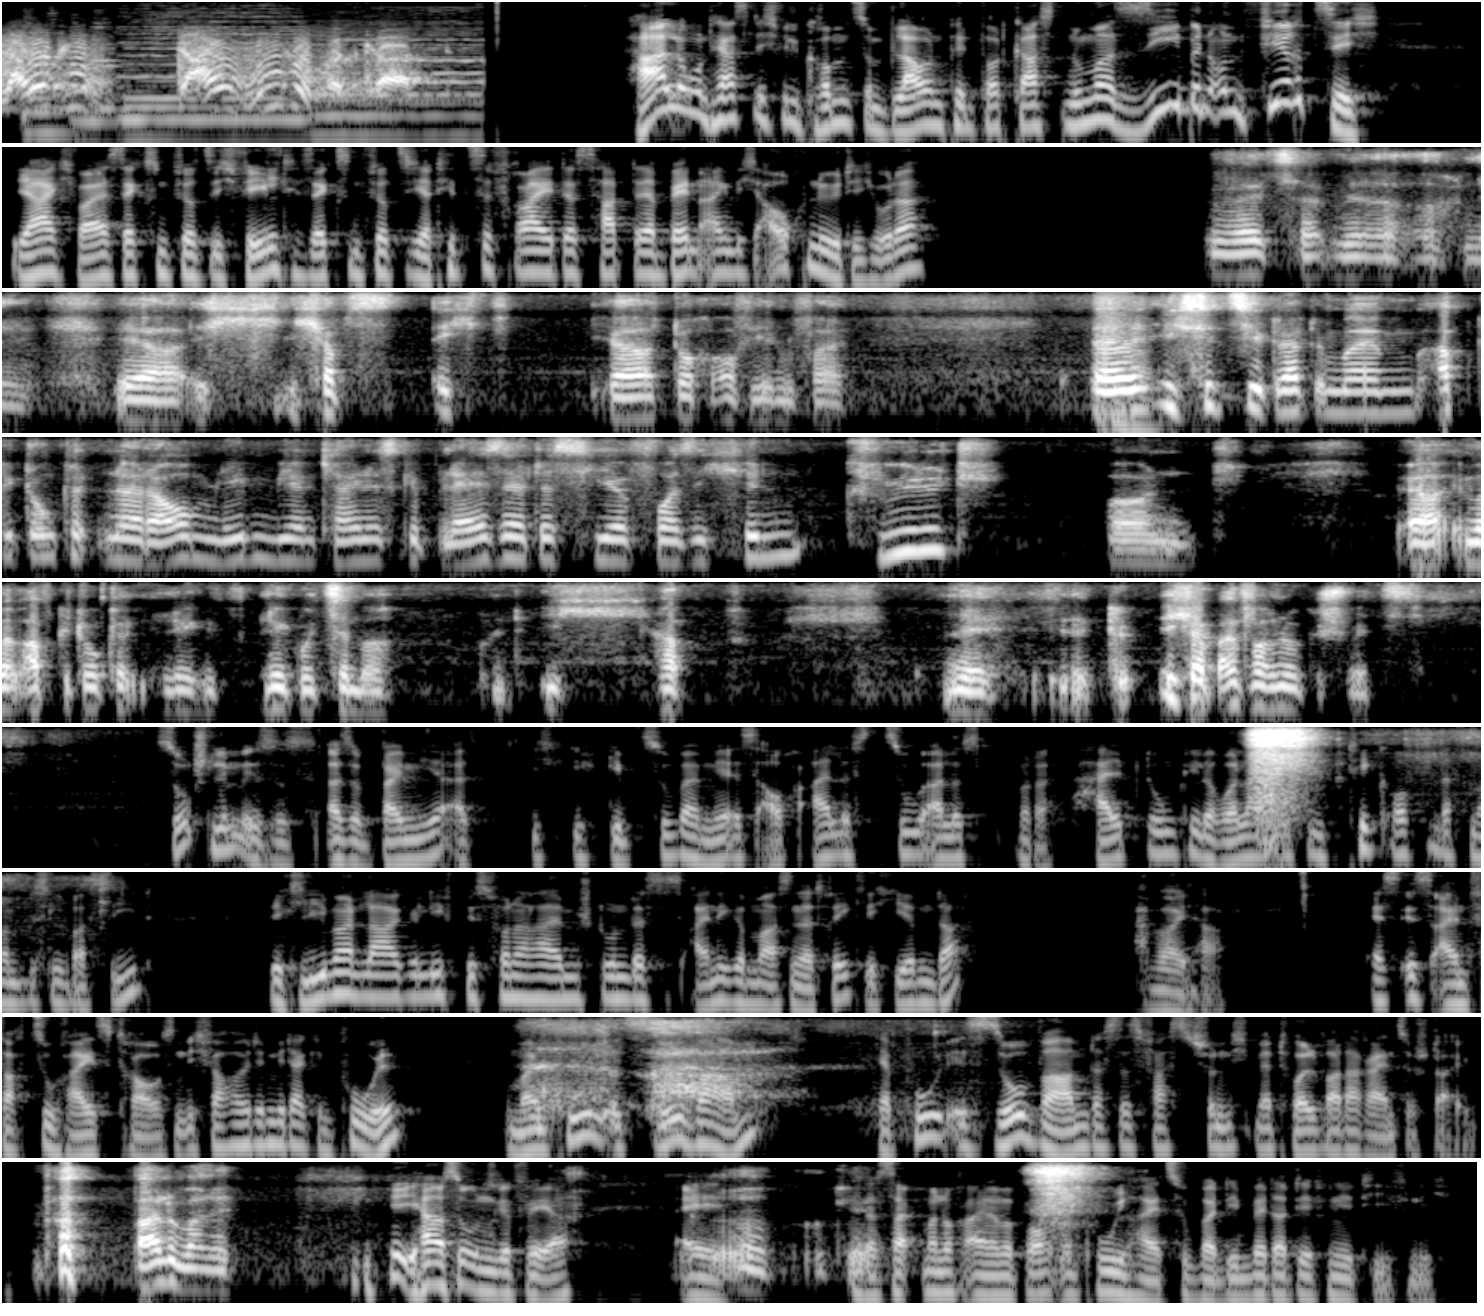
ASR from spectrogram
blaue Pin, dein Lego-Podcast. Hallo und herzlich willkommen zum Blauen Pin Podcast Nummer 47. Ja, ich weiß, 46 fehlt, 46 hat hitzefrei. Das hat der Ben eigentlich auch nötig, oder? Jetzt hat mir, ach nee. Ja, ich, ich hab's echt, ja, doch, auf jeden Fall. Äh, ich sitze hier gerade in meinem abgedunkelten Raum, neben mir ein kleines Gebläse, das hier vor sich hin kühlt und ja, in meinem abgedunkelten Le- Lego-Zimmer. Und ich hab, nee, ich hab einfach nur geschwitzt. So schlimm ist es. Also bei mir, also ich, ich gebe zu, bei mir ist auch alles zu, alles oder halbdunkel. Roller ist ein Tick offen, dass man ein bisschen was sieht. Die Klimaanlage lief bis vor einer halben Stunde. Es ist einigermaßen erträglich hier im Dach. Aber ja, es ist einfach zu heiß draußen. Ich war heute Mittag im Pool und mein Pool ist so warm. Der Pool ist so warm, dass es fast schon nicht mehr toll war, da reinzusteigen. Badewanne. ja, so ungefähr. Ey, und okay. das sagt man noch einer, man braucht eine Poolheizung, bei dem Wetter definitiv nicht.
